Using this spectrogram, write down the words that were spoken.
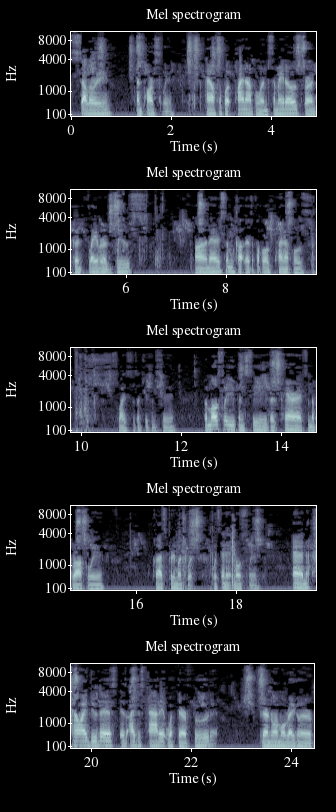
celery and parsley. I also put pineapple and tomatoes for a good flavor of juice. Uh, there's some there's a couple of pineapples slices that you can see. But mostly you can see the carrots and the broccoli. That's pretty much what, what's in it, mostly. And how I do this is I just add it with their food, their normal regular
